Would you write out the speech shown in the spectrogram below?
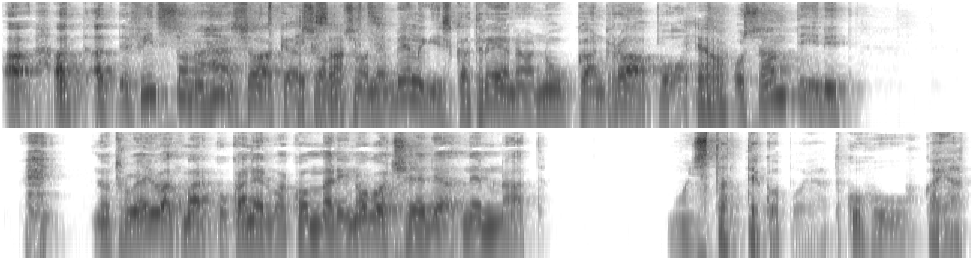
Ah, Att, att det finns sådana här saker som, som den belgiska tränaren nog kan dra på. Ja. Och samtidigt, nu tror jag ju att Markku Kanerva kommer i något skede att nämna att muistatteko pojat, kun huuhkajat,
